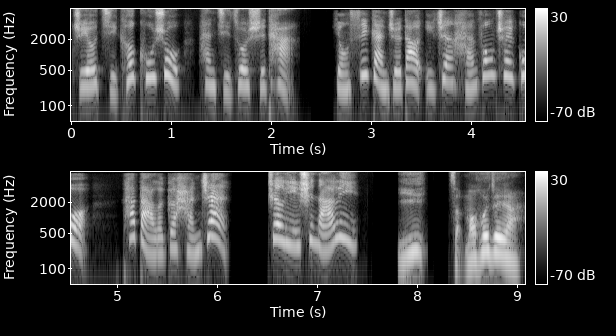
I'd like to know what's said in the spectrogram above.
只有几棵枯树和几座石塔。永熙感觉到一阵寒风吹过，他打了个寒战。这里是哪里？咦，怎么会这样？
